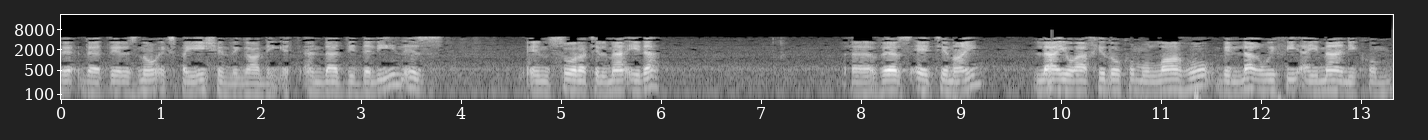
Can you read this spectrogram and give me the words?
that there is no expiation regarding it and that the dalil is in Surah Al-Ma'idah uh, verse 89 لا يؤاخذكم الله باللغو في أيمانكم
